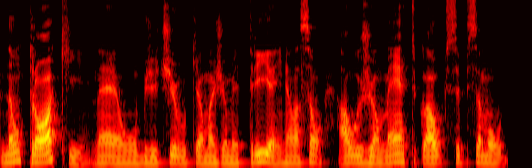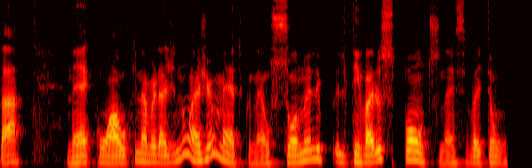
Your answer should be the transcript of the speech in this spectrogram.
não troque né, um objetivo que é uma geometria em relação a algo geométrico, algo que você precisa moldar, né, com algo que na verdade não é geométrico. Né? O sono ele, ele tem vários pontos. Né? Você vai ter um,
